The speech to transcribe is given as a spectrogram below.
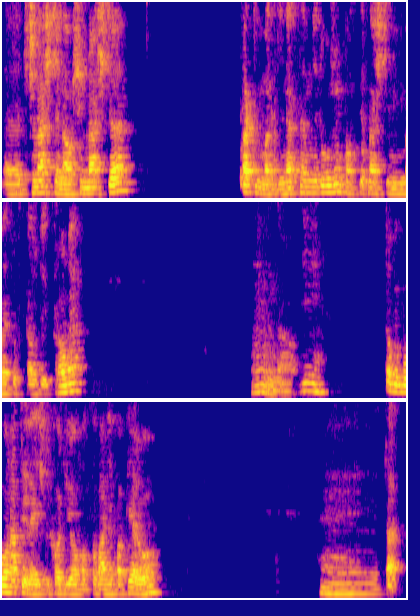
y, 13 na 18 z takim marginesem niedużym, tą z 15 mm z każdej strony. No i to by było na tyle, jeśli chodzi o mocowanie papieru. Yy, tak.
